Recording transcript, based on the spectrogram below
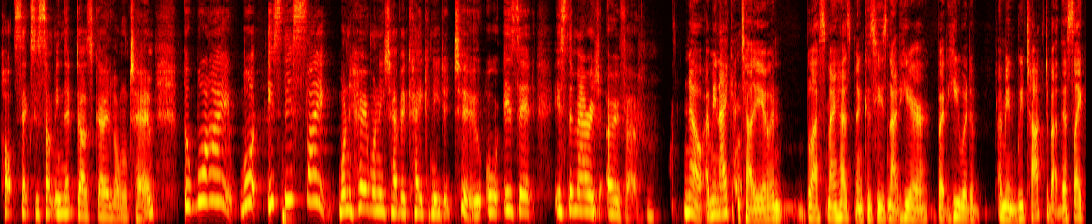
hot sex is something that does go long term. But why? What is this like? Her wanting to have a cake and eat it too, or is it is the marriage over? No, I mean I can tell you, and bless my husband because he's not here, but he would have. I mean, we talked about this. Like,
